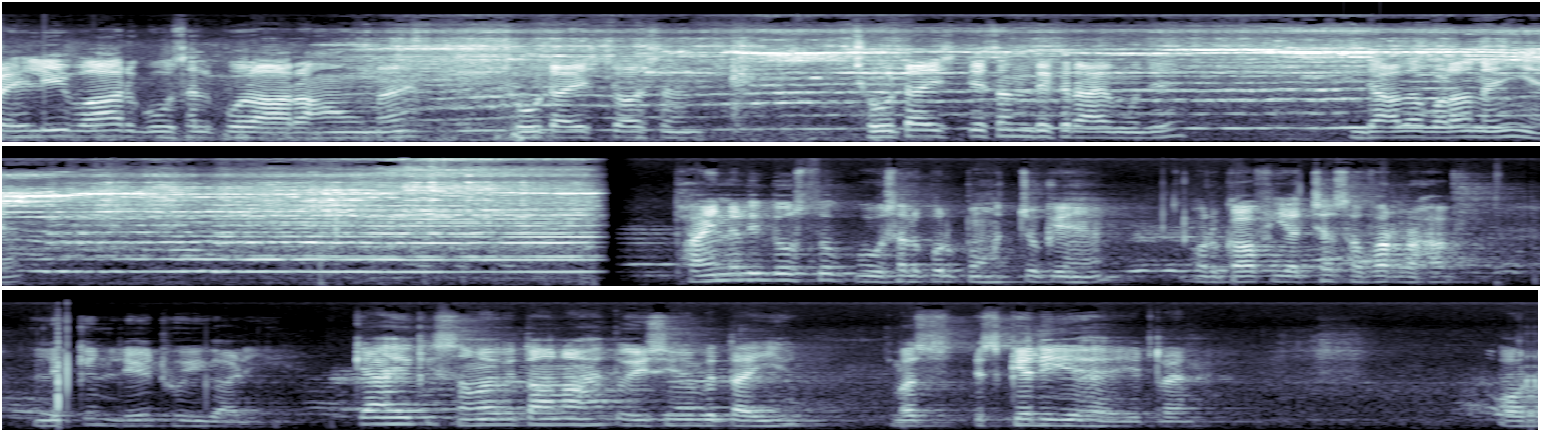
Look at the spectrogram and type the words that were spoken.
पहली बार गोसलपुर आ रहा हूँ मैं। छोटा स्टेशन छोटा स्टेशन दिख रहा है मुझे। ज़्यादा बड़ा नहीं है। फाइनली दोस्तों गोसलपुर पहुँच चुके हैं। और काफ़ी अच्छा सफ़र रहा, लेकिन लेट हुई गाड़ी। क्या है कि समय बिताना है तो इसी में बिताइए। बस इसके लिए है ये ट्रेन। और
